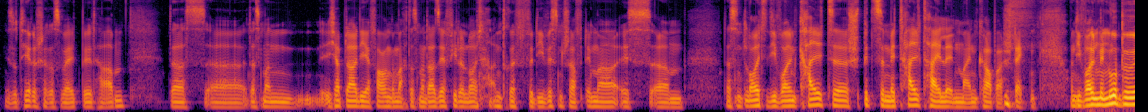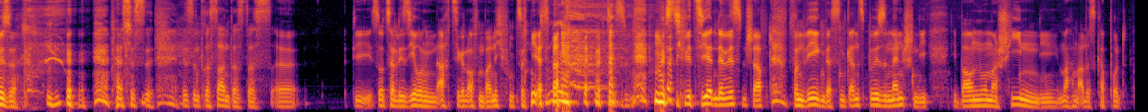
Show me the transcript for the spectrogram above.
ein esoterischeres Weltbild haben, dass, äh, dass man, ich habe da die Erfahrung gemacht, dass man da sehr viele Leute antrifft, für die Wissenschaft immer ist, ähm, das sind Leute, die wollen kalte, spitze Metallteile in meinen Körper stecken. Und die wollen mir nur böse. das ist, ist interessant, dass das äh, die Sozialisierung in den 80ern offenbar nicht funktioniert hat. Diesem Mystifizieren der Wissenschaft. Von wegen, das sind ganz böse Menschen, die, die bauen nur Maschinen, die machen alles kaputt.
